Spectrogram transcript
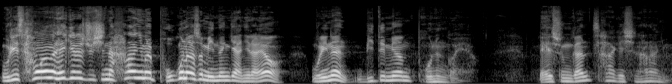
우리 상황을 해결해 주시는 하나님을 보고 나서 믿는 게 아니라요. 우리는 믿으면 보는 거예요. 매 순간 살아계신 하나님을.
